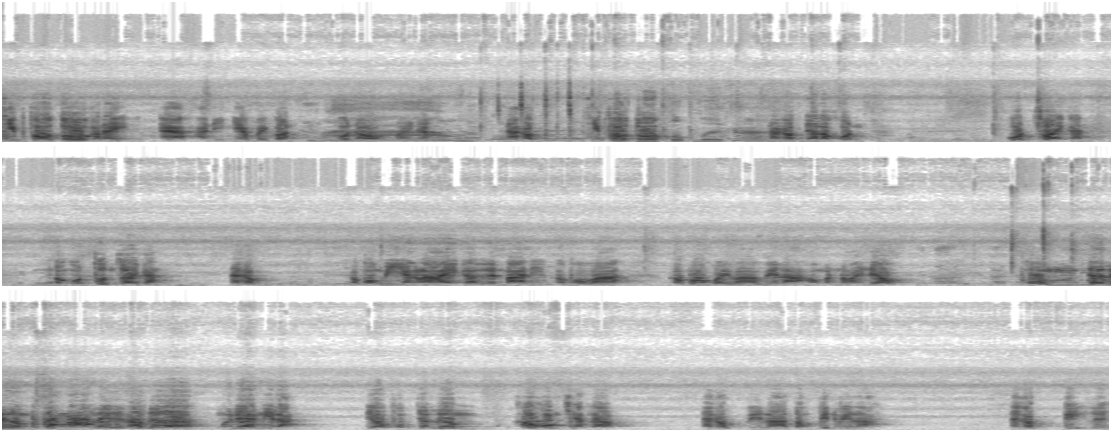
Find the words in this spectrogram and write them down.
ซิปโตโตก็ได้อ่าอันนี้เงียบไปก่อนอดเอาหน่อยนะนะครับซิปปรโตบโตมือปรบมือค่ะนะครับแต่ละคนอดช่วยกัน ต้องอดทุนช่วยกันนะครับก็บ่มีอย่างหลายกับเอินบ้านนี่ก็เพราะว่าก็บอกไว้ว่าเวลาเฮามันหน่อยแล้ว ผมจะเริ่มสร้างงานเลยนะครับเด้อมือแรกนี่แหละเดี๋ยวผมจะเริ่มเข้าห้องแชทแล้วนะครับ เวลาต้องเป็นเวลานะครับปิ๊เลย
